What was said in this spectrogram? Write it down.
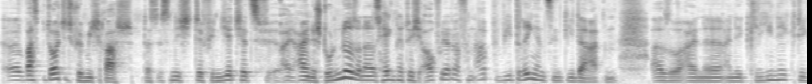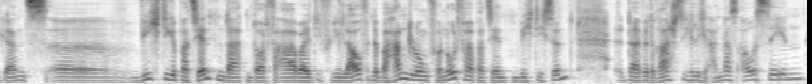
äh, was bedeutet für mich rasch. Das ist nicht definiert jetzt eine Stunde, sondern das hängt natürlich auch wieder davon ab, wie dringend sind die Daten. Also eine, eine Klinik, die ganz äh, wichtige Patientendaten dort verarbeitet, die für die laufende Behandlung von Notfallpatienten wichtig sind, äh, da wird rasch sicherlich anders aussehen,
